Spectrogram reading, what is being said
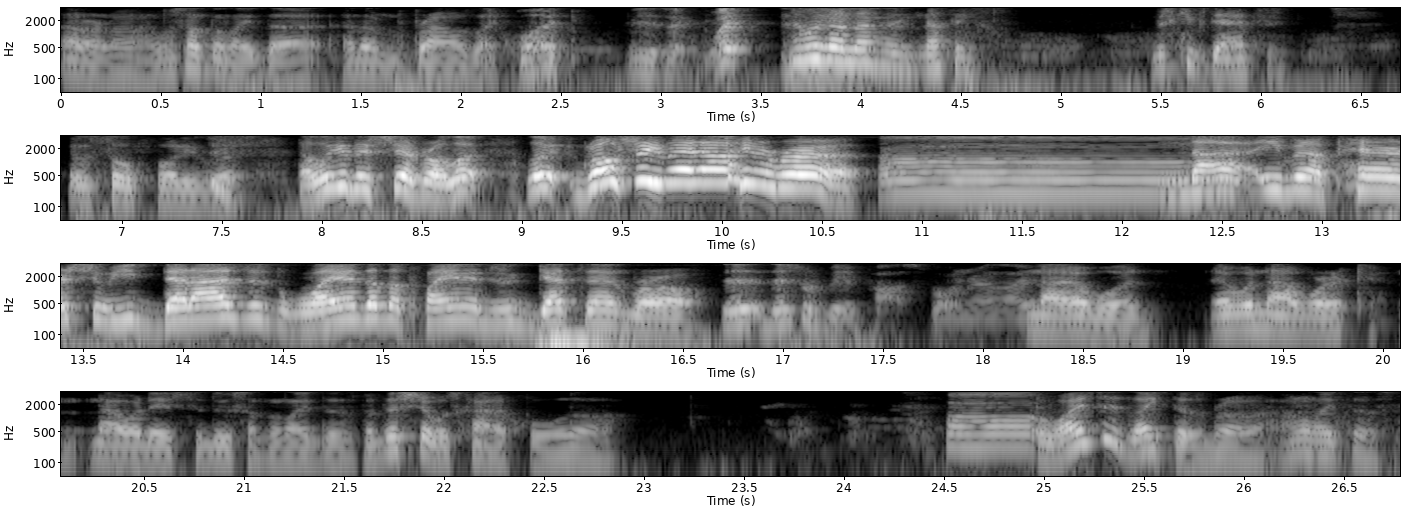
I don't know. It was something like that. And then Brian was like, "What? He's like, what? It's No, no, nothing, nothing. Just keep dancing." It was so funny, bro. Now look at this shit, bro. Look, look, grocery man out here, bro. Oh. Not even a parachute. He dead ass just lands on the plane and just gets in, bro. Th- this would be impossible in real life. No, it would. It would not work nowadays to do something like this. But this shit was kind of cool though. Oh. But why is it like this, bro? I don't like this.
